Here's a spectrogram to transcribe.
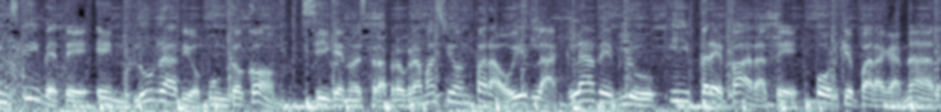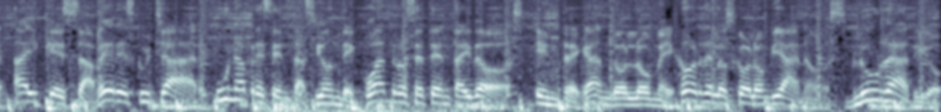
Inscríbete en bluradio.com. Sigue nuestra programación para oír la clave Blue y prepárate, porque para ganar hay que saber escuchar. Una presentación de 472, entregando lo mejor de los colombianos. Blue Radio,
